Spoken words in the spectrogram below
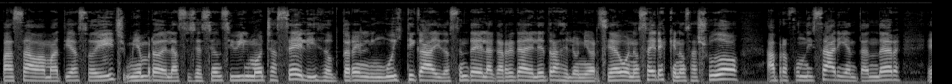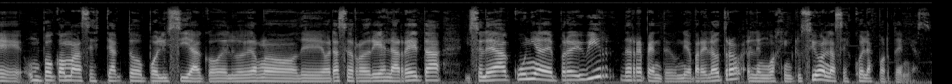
Pasaba Matías Oich, miembro de la Asociación Civil Mocha Celis, doctor en lingüística y docente de la carrera de letras de la Universidad de Buenos Aires, que nos ayudó a profundizar y entender eh, un poco más este acto policíaco del gobierno de Horacio Rodríguez Larreta y Soledad Acuña de prohibir de repente, de un día para el otro, el lenguaje inclusivo en las escuelas porteñas.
